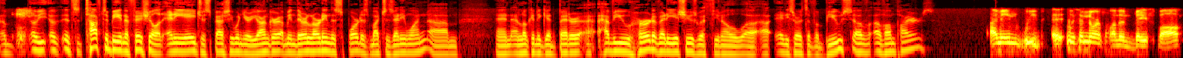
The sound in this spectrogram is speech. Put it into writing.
uh, uh, it's tough to be an official at any age, especially when you're younger. I mean, they're learning the sport as much as anyone, um, and and looking to get better. Uh, have you heard of any issues with you know uh, uh, any sorts of abuse of, of umpires? I mean, we within North London baseball,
